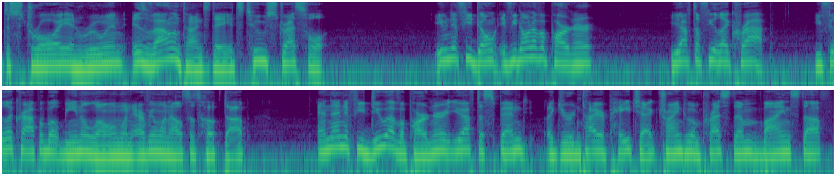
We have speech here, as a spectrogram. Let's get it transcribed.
destroy and ruin is valentine's day. It's too stressful. Even if you don't if you don't have a partner you have to feel like crap. You feel like crap about being alone when everyone else is hooked up. And then if you do have a partner, you have to spend like your entire paycheck trying to impress them, buying stuff.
